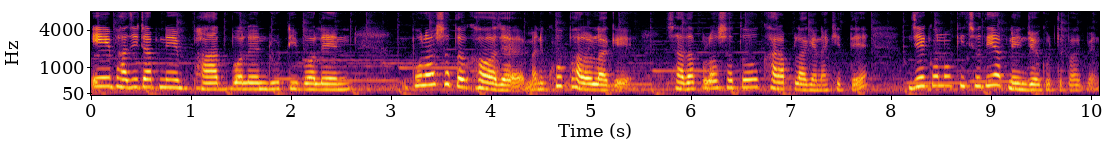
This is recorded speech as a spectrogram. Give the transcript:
এই ভাজিটা আপনি ভাত বলেন, রুটি বলেন, পোলাওর সাথেও খাওয়া যায় মানে খুব ভালো লাগে। সাদা পোলাওর সাথেও খারাপ লাগে না খেতে। যে কোনো কিছু দিয়ে আপনি এনজয় করতে পারবেন।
